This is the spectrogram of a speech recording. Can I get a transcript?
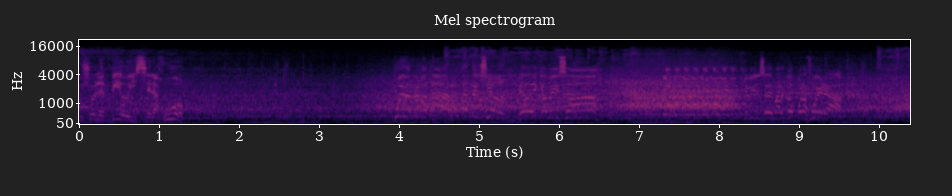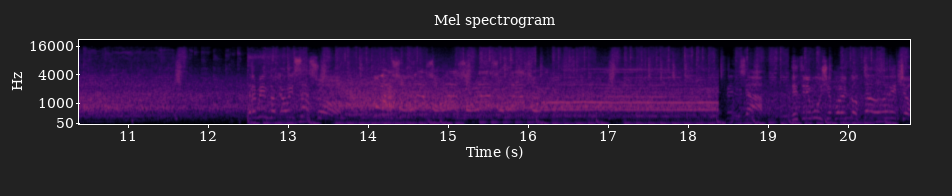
Huyó el envío y se la jugó. Puede rematar. Atención. Le da de cabeza. ¡Gol, gol, gol! Que bien se desmarcó por afuera. Tremendo cabezazo. Golazo, Distribuye por el costado derecho.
